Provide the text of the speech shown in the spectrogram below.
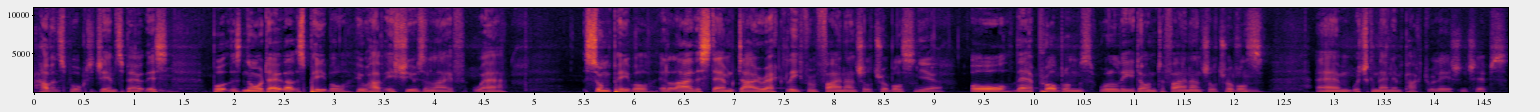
haven't spoke to James about this, but there's no doubt that there's people who have issues in life where some people it'll either stem directly from financial troubles Yeah. or their problems will lead on to financial troubles, um, which can then impact relationships,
